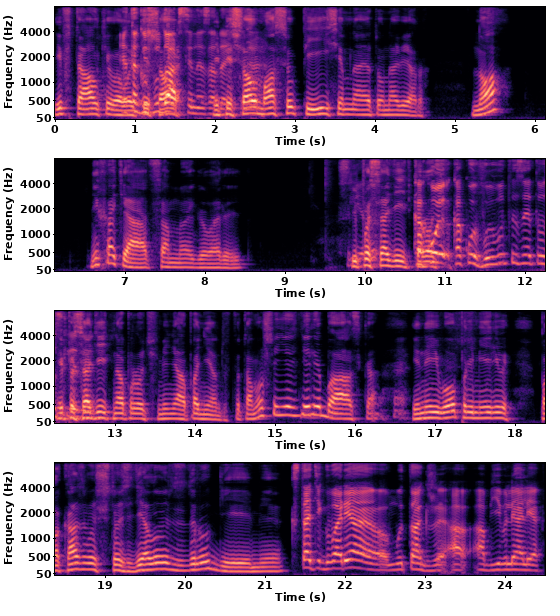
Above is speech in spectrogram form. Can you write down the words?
и вталкивал. Это и писал, государственная задача. И писал да? массу писем на эту наверх. Но не хотят со мной говорить. След... И посадить какой, против... какой вывод из этого И следует? посадить напротив меня оппонентов, потому что есть Дерибаска. И на его примере показывают, что сделают с другими. Кстати говоря, мы также объявляли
